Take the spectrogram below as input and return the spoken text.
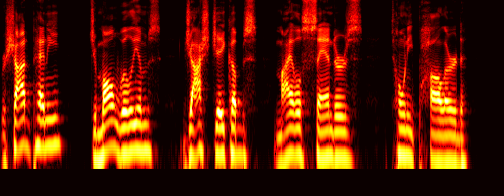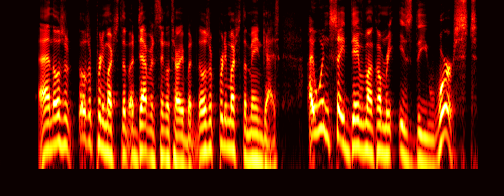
Rashad Penny, Jamaal Williams, Josh Jacobs, Miles Sanders, Tony Pollard, and those are those are pretty much the uh, Devin Singletary, but those are pretty much the main guys. I wouldn't say David Montgomery is the worst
